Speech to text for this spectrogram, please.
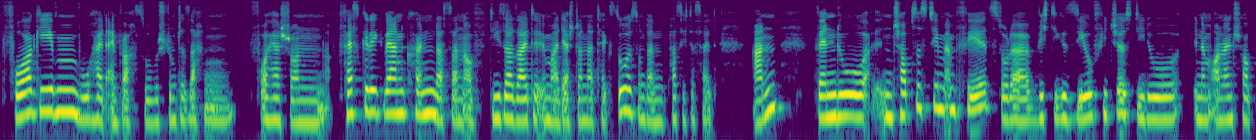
vorgeben, wo halt einfach so bestimmte Sachen vorher schon festgelegt werden können, dass dann auf dieser Seite immer der Standardtext so ist und dann passe ich das halt an. Wenn du ein Shop-System empfehlst oder wichtige SEO-Features, die du in einem Online-Shop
